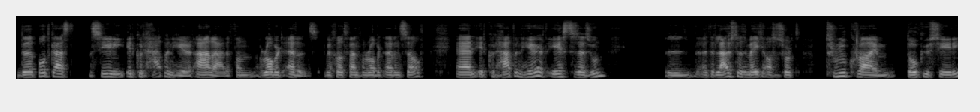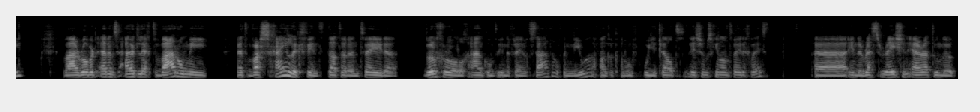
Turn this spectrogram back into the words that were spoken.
de podcast-serie It Could Happen Here aanraden van Robert Evans. Ik ben groot fan van Robert Evans zelf. En It Could Happen Here, het eerste seizoen, het luistert een beetje als een soort true crime docu-serie. Waar Robert Evans uitlegt waarom hij het waarschijnlijk vindt dat er een tweede burgeroorlog aankomt in de Verenigde Staten. Of een nieuwe, afhankelijk van hoe, hoe je telt, is er misschien al een tweede geweest. Eh, in de Restoration Era, toen de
